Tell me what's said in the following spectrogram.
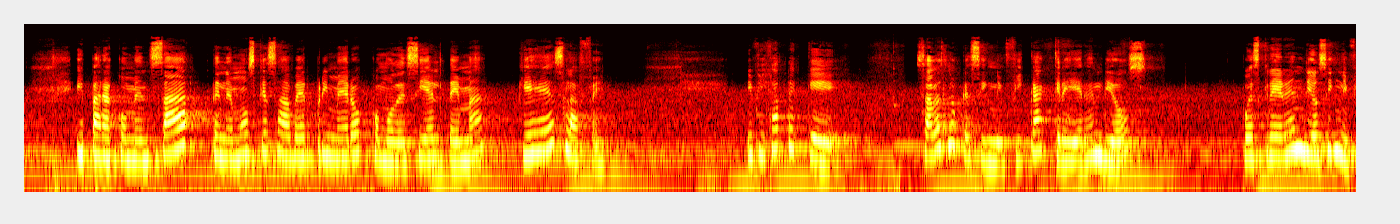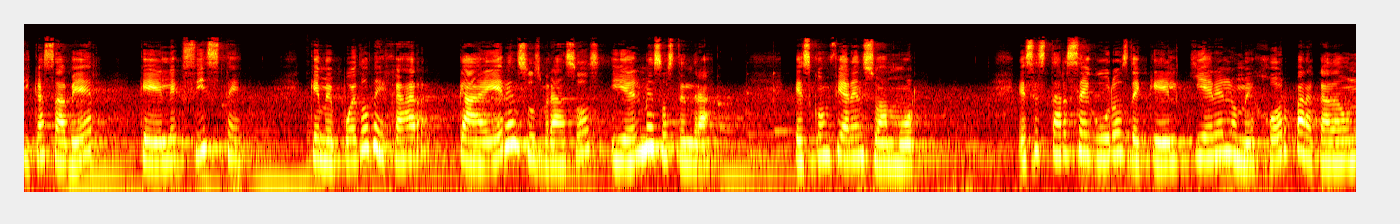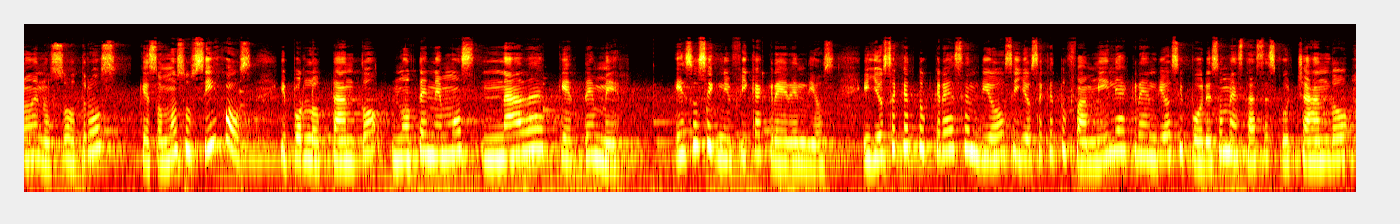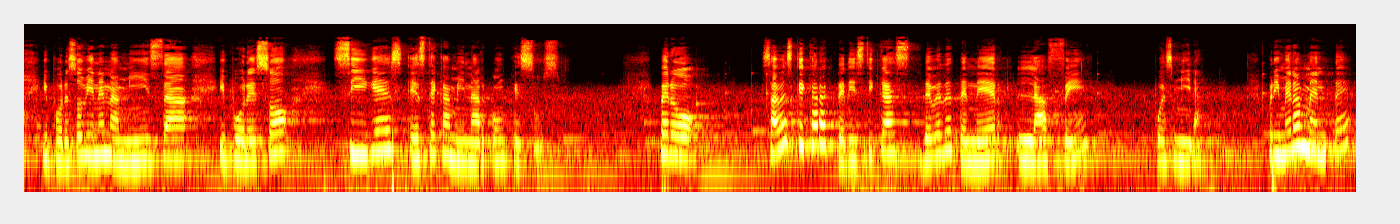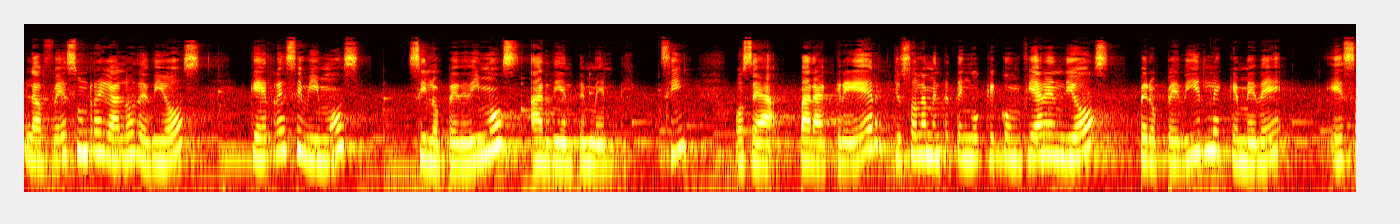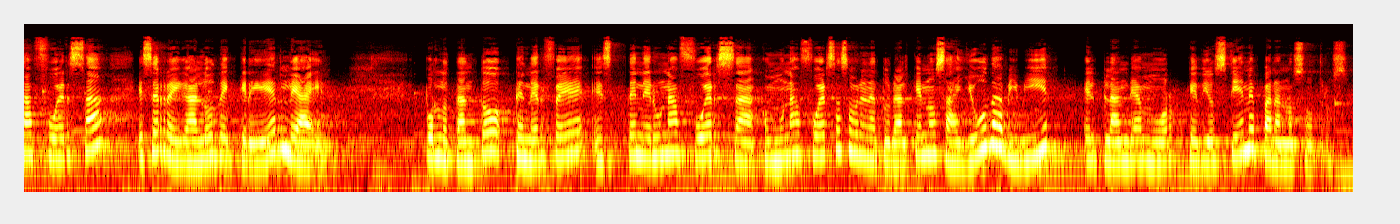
Y para comenzar tenemos que saber primero, como decía el tema, qué es la fe. Y fíjate que, ¿sabes lo que significa creer en Dios? Pues creer en Dios significa saber que Él existe, que me puedo dejar caer en sus brazos y Él me sostendrá. Es confiar en su amor es estar seguros de que Él quiere lo mejor para cada uno de nosotros, que somos sus hijos, y por lo tanto no tenemos nada que temer. Eso significa creer en Dios. Y yo sé que tú crees en Dios y yo sé que tu familia cree en Dios y por eso me estás escuchando y por eso vienen a misa y por eso sigues este caminar con Jesús. Pero, ¿sabes qué características debe de tener la fe? Pues mira, Primeramente, la fe es un regalo de Dios que recibimos si lo pedimos ardientemente, ¿sí? O sea, para creer yo solamente tengo que confiar en Dios, pero pedirle que me dé esa fuerza, ese regalo de creerle a Él. Por lo tanto, tener fe es tener una fuerza, como una fuerza sobrenatural que nos ayuda a vivir el plan de amor que Dios tiene para nosotros.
